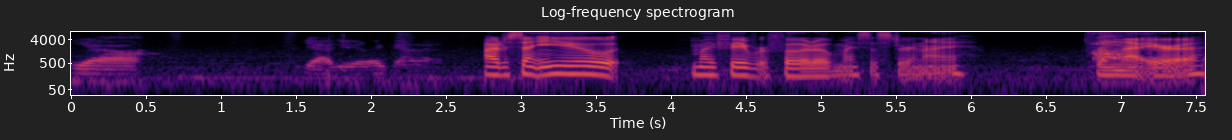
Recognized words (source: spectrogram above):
Yeah. Yeah, dude, I get it. I just sent you my favorite photo of my sister and I from that era.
